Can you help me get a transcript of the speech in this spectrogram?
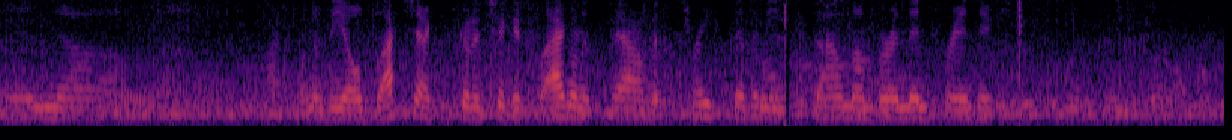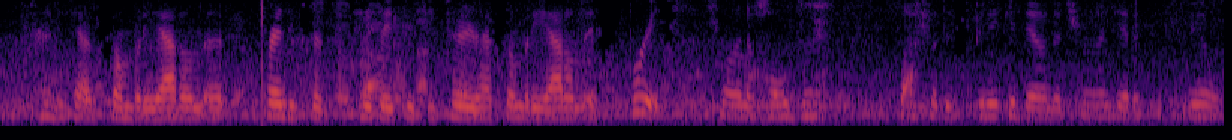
and um, it's like one of the old blackjacks. It's got a checkered flag on its bow, but it's 370 sail number, and then Frantic. Frantic has somebody out on the Frantic's at TP52 has somebody out on their sprit trying to hold the fluff of the spinnaker down to try and get it to fill.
